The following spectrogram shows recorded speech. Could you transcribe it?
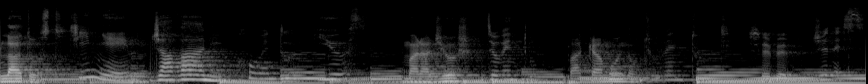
Mladost, Tinien, Giovanni, Juventud, Youth, Maladiosh, Juventud, Bakamono, Juventud, Sebeb. jeunesse.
